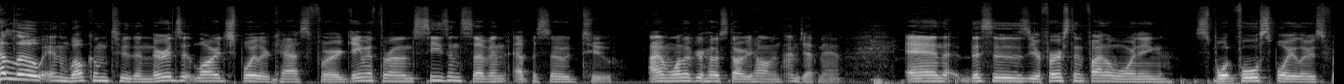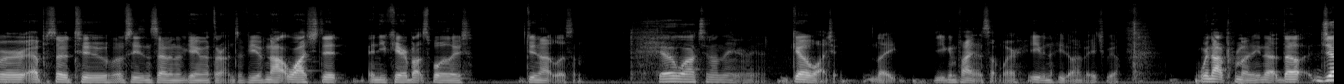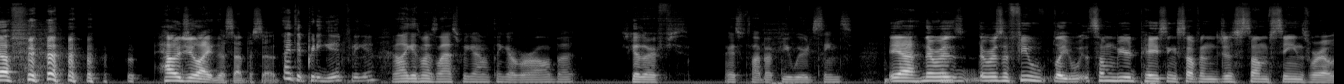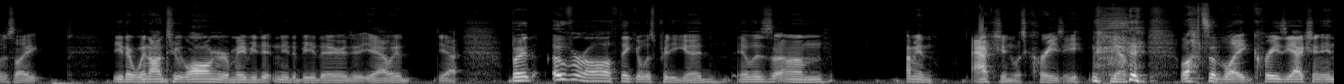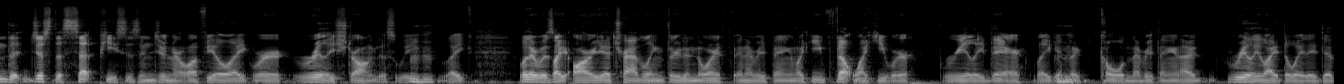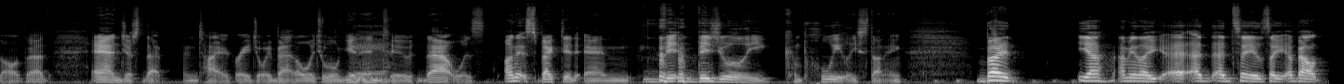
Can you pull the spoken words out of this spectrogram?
Hello and welcome to the Nerds at Large spoiler cast for Game of Thrones Season 7, Episode 2. I'm one of your hosts, Darby Holland, I'm Jeff Mayo. and this is your first and final warning spo- full spoilers for Episode 2 of Season 7 of Game of Thrones. If you have not watched it and you care about spoilers, do not listen. Go watch it on the internet. Go watch it. Like, you can find it somewhere, even if you don't have HBO. We're not promoting that, though. Jeff, how did you like this episode? I did pretty good, pretty good. I like as much as last week. I don't think overall, but because there are, a few- I guess we'll talk about a few weird scenes. Yeah, there was there was a few like some weird pacing stuff and just some scenes where it was like either went on too long or maybe didn't need to be there. Yeah, we yeah. But overall, I think it was pretty good. It was um I mean, action was crazy. Yeah. Lots of like crazy action in the just the set pieces in general. I feel like were really strong this week. Mm-hmm. Like whether it was like Arya traveling through the north and everything, like you felt like you were really there, like in mm-hmm. the cold and everything. And I really liked the way they did all of that, and just that entire Greyjoy battle, which we'll get Yeah. into. That was unexpected and vi- visually completely stunning. But yeah, I mean, like I'd, I'd say it's like about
